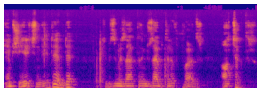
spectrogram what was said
hem şehir içindeydi hem de işte bizim mezarlıkların güzel bir tarafı vardır. Alçaktır.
